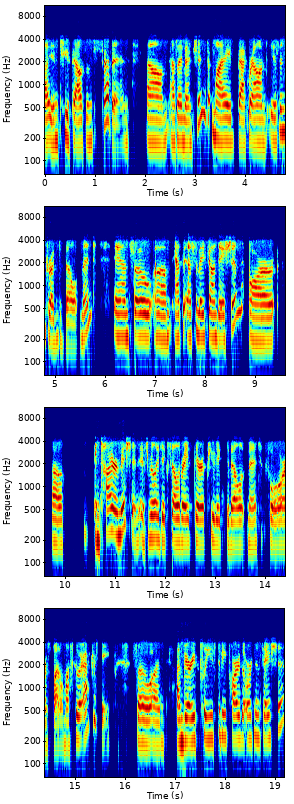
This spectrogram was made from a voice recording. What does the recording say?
uh, in 2007. Um, as I mentioned, my background is in drug development. And so um, at the SMA Foundation, our uh, entire mission is really to accelerate therapeutic development for spinal muscular atrophy. So I'm I'm very pleased to be part of the organization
